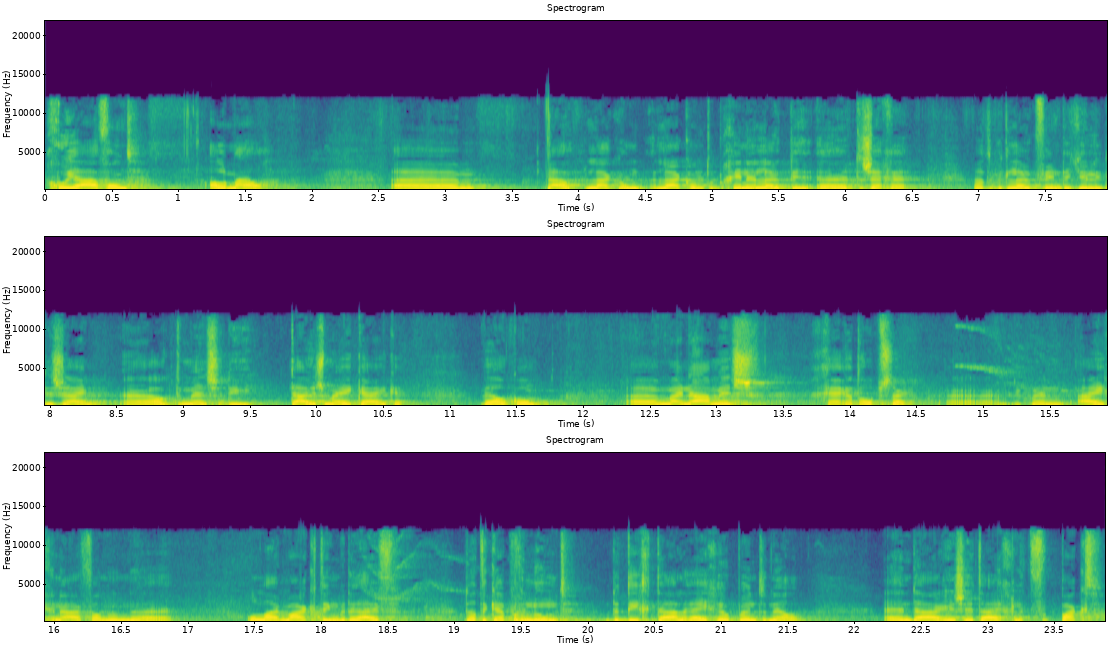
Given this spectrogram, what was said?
Goedenavond allemaal. Ehm, nou, laat ik, om, laat ik om te beginnen leuk te, eh, te zeggen dat ik het leuk vind dat jullie er zijn. Eh, ook de mensen die thuis meekijken, welkom. Eh, mijn naam is Gerrit Hopster. ik ben eigenaar van een online marketingbedrijf dat ik heb genoemd de digitale regio.nl. En daarin zit eigenlijk verpakt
